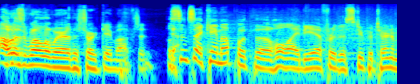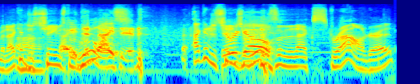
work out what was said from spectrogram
I was well aware of the short game option. Well, since I came up with the whole idea for this stupid tournament, I could just change the I rules. didn't. I did. I could just Here we change the go. rules in the next round, right?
